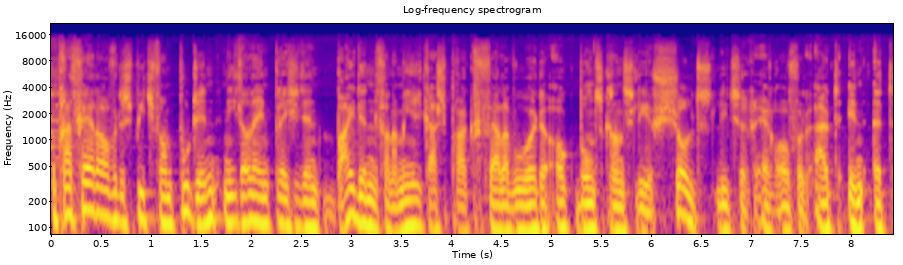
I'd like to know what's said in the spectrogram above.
We praten verder over de speech van Poetin. Niet alleen president Biden van Amerika sprak felle woorden, ook bondskanselier Scholz liet zich erover uit in het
